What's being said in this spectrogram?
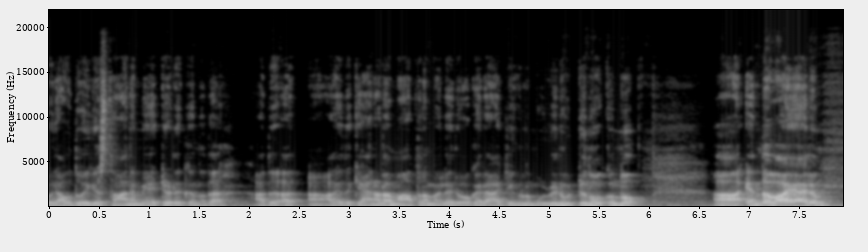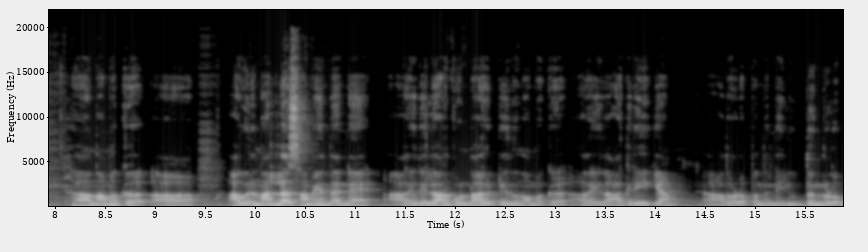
ഒരു ഔദ്യോഗിക സ്ഥാനം ഏറ്റെടുക്കുന്നത്. അത് അതായത് കാനഡ മാത്രമല്ല ലോകരാജ്യങ്ങൾ മുഴുവൻ ഉറ്റുനോക്കുന്നു. എന്തായാലും നമുക്ക് ഒരു നല്ല സമയം തന്നെ അതായത് ഉണ്ടാകട്ടെ എന്ന് നമുക്ക് അതായത് ആഗ്രഹിക്കാം. അതോടൊപ്പം തന്നെ യുദ്ധങ്ങളും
